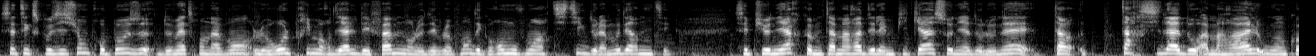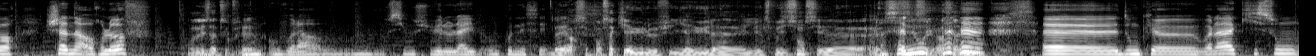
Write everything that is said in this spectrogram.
cette exposition propose de mettre en avant le rôle primordial des femmes dans le développement des grands mouvements artistiques de la modernité. Ces pionnières comme Tamara Delempica, Sonia Delaunay, Tar Tarsila Do Amaral ou encore Shana Orloff. On les a toutes fait. Mm, Voilà, si vous suivez le live, vous connaissez. D'ailleurs, c'est pour ça qu'il y a eu le, il y a eu la- l'exposition. C'est euh, Grâce à nous. c'est grâce à nous. Euh, donc euh, voilà, qui sont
